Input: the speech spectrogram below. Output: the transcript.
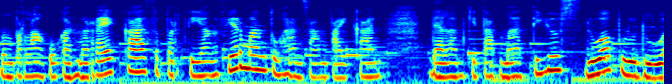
memperlakukan mereka seperti yang firman Tuhan sampaikan dalam kitab Matius 22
